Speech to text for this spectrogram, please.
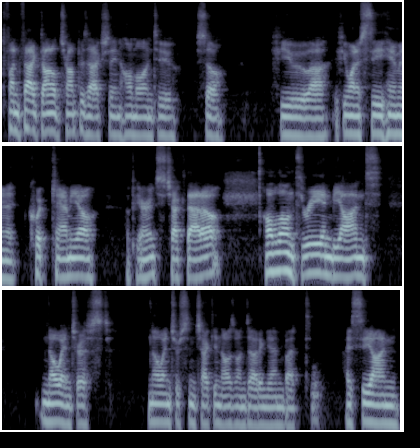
fun fact: Donald Trump is actually in Home Alone 2. So if you uh, if you want to see him in a quick cameo appearance, check that out. Home Alone 3 and beyond, no interest. No interest in checking those ones out again. But I see on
